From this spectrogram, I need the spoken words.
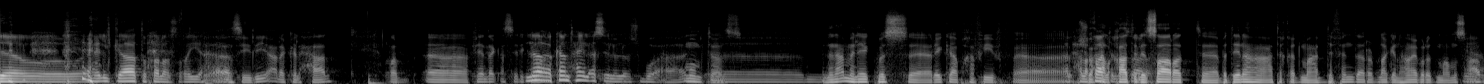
و Hellcat وخلص ريح. يا سيدي على كل حال. طب آه في عندك أسئلة لا كانت هاي الأسئلة الأسبوع. هذا ممتاز. آه بدنا نعمل هيك بس recap خفيف آه الحلقات شو الحلقات اللي صارت, اللي صارت بديناها أعتقد مع ال Defender plug-in hybrid مع مصعب.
